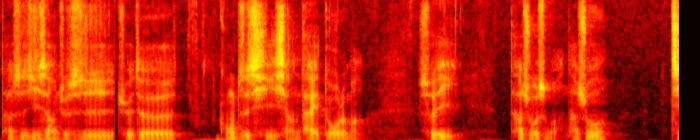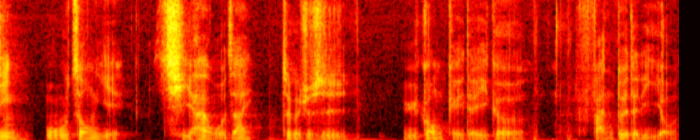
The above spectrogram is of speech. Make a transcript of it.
他实际上就是觉得公之奇想太多了嘛，所以他说什么？他说：“晋无宗也，岂害我哉？”这个就是虞公给的一个反对的理由。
